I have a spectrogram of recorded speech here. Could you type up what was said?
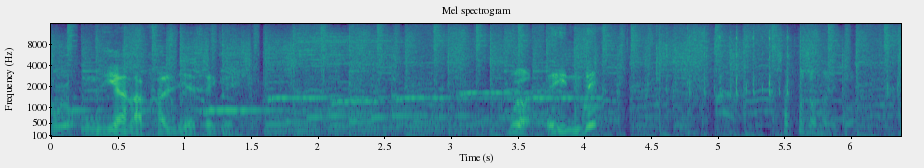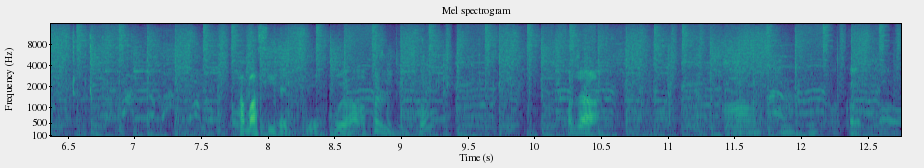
뭐야? 인디안 아칼리의 세계. 뭐야 에 인데? 사코잖아 이거 잡았으면 됐지. 뭐야 아까 어디 있어? 가자 아 아깝다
